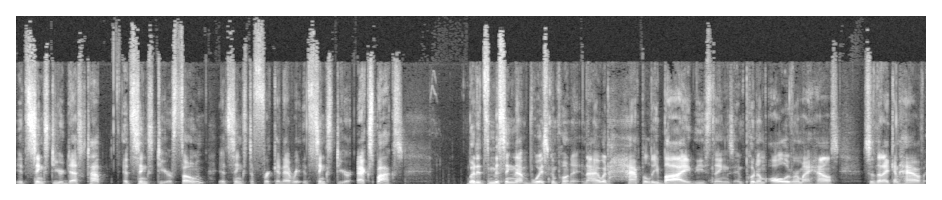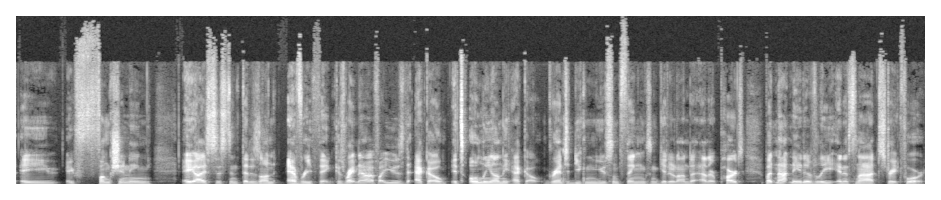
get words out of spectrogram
it syncs to your desktop, it syncs to your phone, it syncs to freaking every, it syncs to your Xbox, but it's missing that voice component. And I would happily buy these things and put them all over my house so that I can have a a functioning AI assistant that is on everything. Because right now, if I use the Echo, it's only on the Echo. Granted, you can use some things and get it onto other parts, but not natively, and it's not straightforward.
